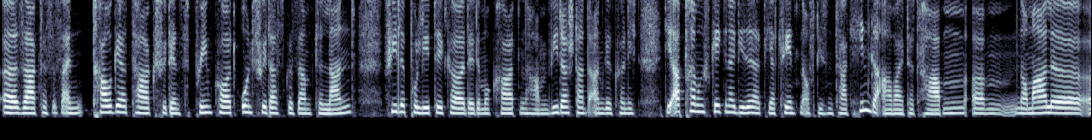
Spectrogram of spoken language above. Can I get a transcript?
äh, sagt, es ist ein trauriger Tag für den Supreme Court und für das gesamte Land. Viele Politiker der Demokraten haben Widerstand angekündigt. Die Abtreibungsgegner, die seit Jahrzehnten auf diesen diesen Tag hingearbeitet haben, ähm, normale äh,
